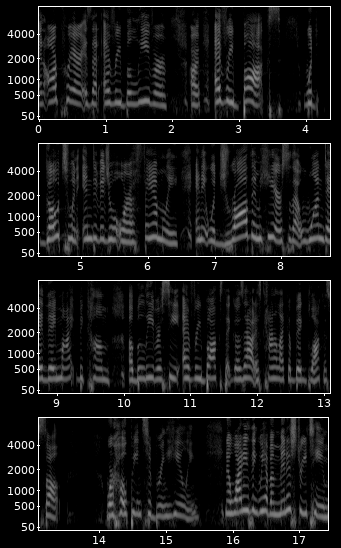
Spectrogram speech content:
And our prayer is that every believer or every box go to an individual or a family and it would draw them here so that one day they might become a believer. See, every box that goes out is kind of like a big block of salt. We're hoping to bring healing. Now, why do you think we have a ministry team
